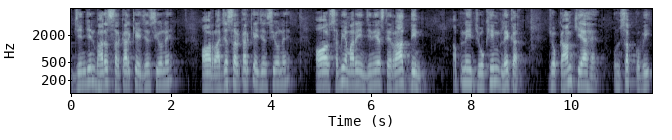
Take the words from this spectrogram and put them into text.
जिन जिन भारत सरकार की एजेंसियों ने और राज्य सरकार की एजेंसियों ने और सभी हमारे इंजीनियर्स थे रात दिन अपने जोखिम लेकर जो काम किया है, उन सबको भी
